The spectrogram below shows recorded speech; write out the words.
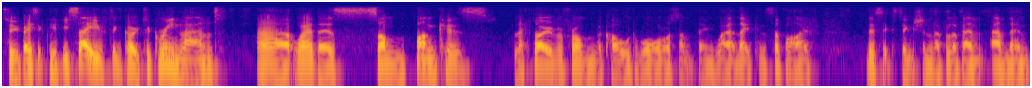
to basically be saved and go to Greenland, uh, where there's some bunkers left over from the Cold War or something, where they can survive this extinction level event, and then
